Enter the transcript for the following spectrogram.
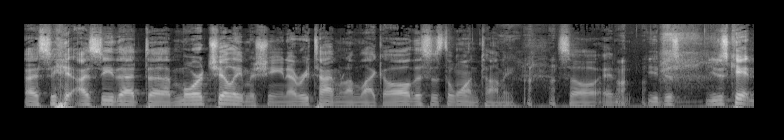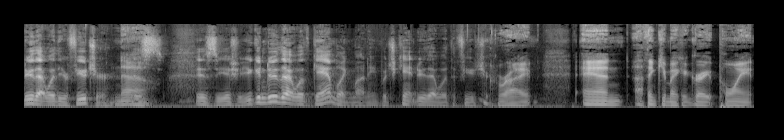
I see. I see that uh, more chili machine every time, and I'm like, oh, this is the one, Tommy. So, and you just you just can't do that with your future. No, is, is the issue. You can do that with gambling money, but you can't do that with the future. Right. And I think you make a great point.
